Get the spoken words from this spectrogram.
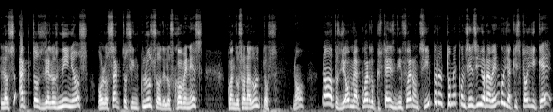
los actos de los niños o los actos incluso de los jóvenes cuando son adultos, ¿no? No, pues yo me acuerdo que ustedes ni fueron, sí, pero tomé conciencia y ahora vengo y aquí estoy y qué.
